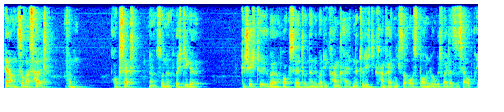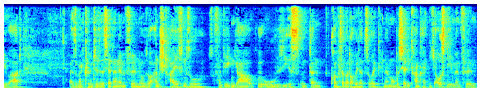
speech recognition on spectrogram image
Ja, und sowas halt von Roxette, ne? so eine richtige Geschichte über Roxette und dann über die Krankheit. Natürlich die Krankheit nicht so ausbauen, logisch, weil das ist ja auch privat. Also man könnte das ja dann im Film nur so anstreifen, so, so von wegen, ja, oh, oh, sie ist, und dann kommt es aber doch wieder zurück. Ne? Man muss ja die Krankheit nicht ausleben im Film.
